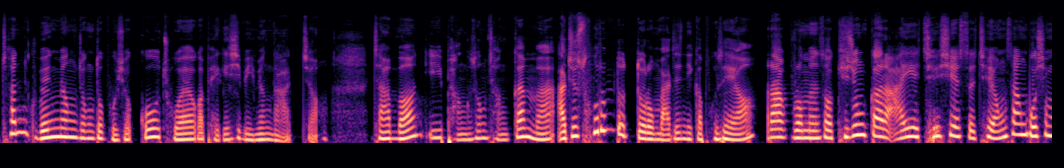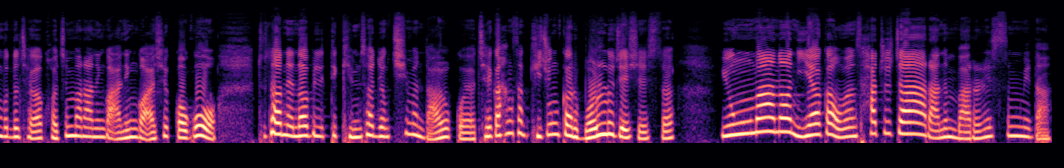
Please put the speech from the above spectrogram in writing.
1900명 정도 보셨고 좋아요가 122명 나왔죠. 자, 한번 이 방송 잠깐만 아주 소름 돋도록 맞으니까 보세요. 라 그러면서 기준가를 아예 제시했어요. 제 영상 보신 분들 제가 거짓말하는 거 아닌 거 아실 거고 두산 에너빌리티 김선영 치면 나올 거예요. 제가 항상 기준가를 뭘로 제시했어요? 6만 원 이하가 오면 사주자라는 말을 했습니다.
